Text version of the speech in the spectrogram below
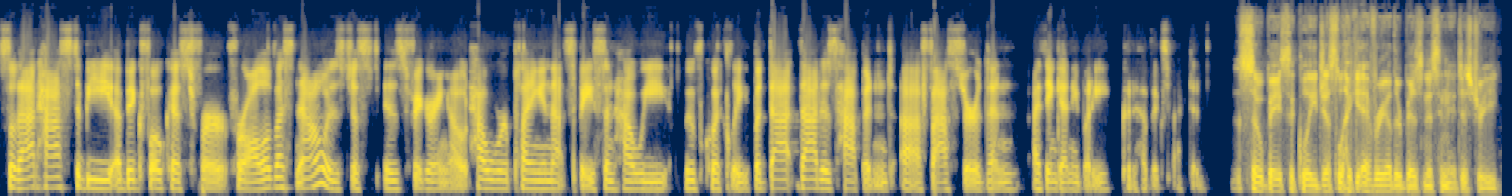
so that has to be a big focus for for all of us now is just is figuring out how we're playing in that space and how we move quickly. But that that has happened uh, faster than i think anybody could have expected so basically, just like every other business in industry,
